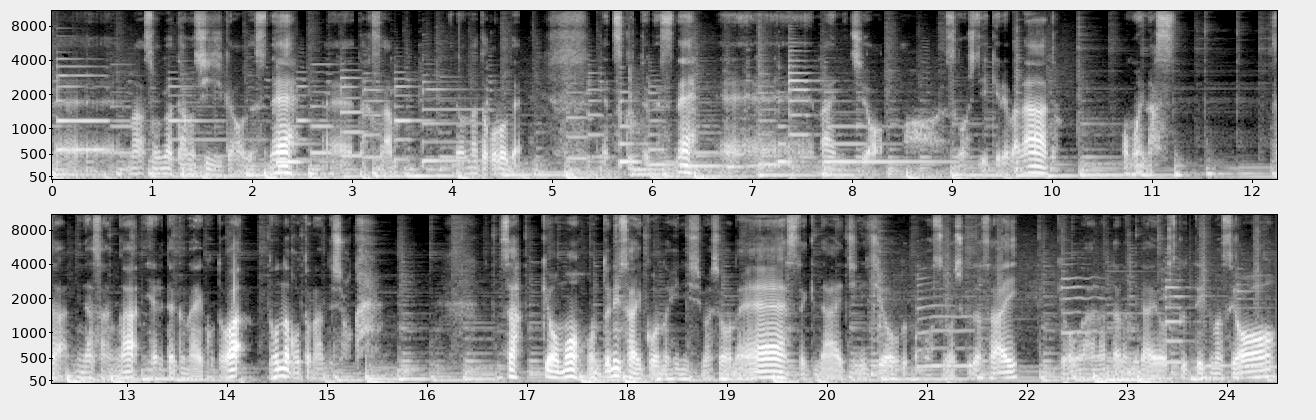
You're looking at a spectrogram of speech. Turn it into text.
えー、まあそんな楽しい時間をですね、えー、たくさんいろんなところで、え作ってですね、えー、毎日を過ごしていければなと思います。さあ皆さんがやりたくないことはどんなことなんでしょうか？さあ、今日も本当に最高の日にしましょうね。素敵な一日をお過ごしください。今日はあなたの未来を作っていきますよ。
